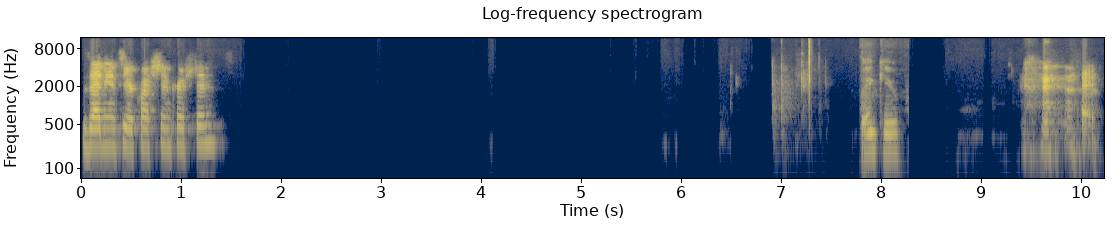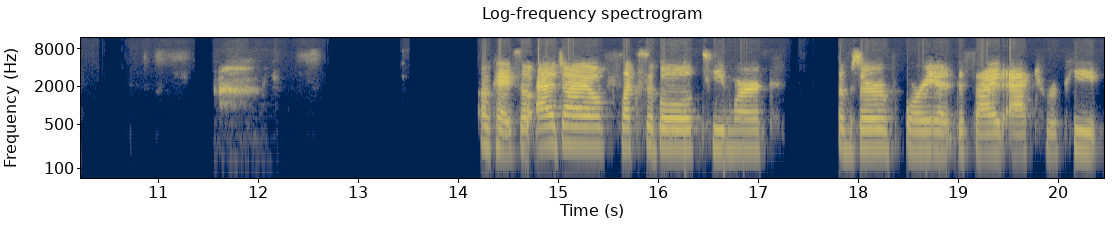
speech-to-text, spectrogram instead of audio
Does that answer your question, Christian? Thank you. okay. Okay, so agile, flexible, teamwork, observe, orient, decide, act, repeat.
